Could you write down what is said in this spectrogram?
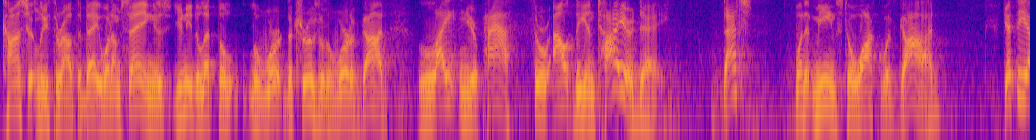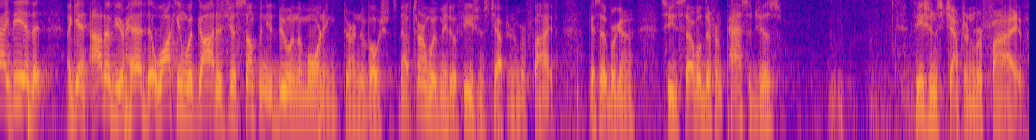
constantly throughout the day. What I'm saying is you need to let the, the, word, the truths of the Word of God lighten your path throughout the entire day. That's what it means to walk with God. Get the idea that, again, out of your head that walking with God is just something you do in the morning during devotions. Now, turn with me to Ephesians chapter number 5. Like I said, we're going to see several different passages. Ephesians chapter number 5.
